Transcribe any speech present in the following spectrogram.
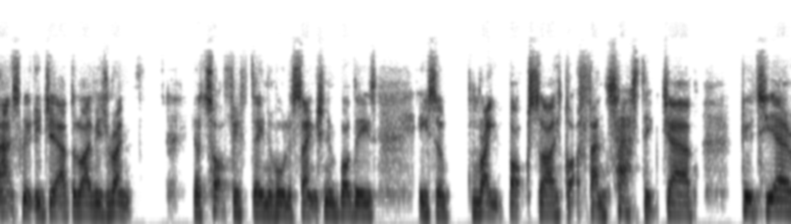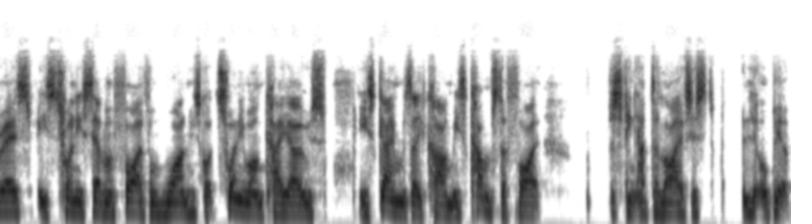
absolutely legit. Abdullaev is ranked you know, top 15 of all the sanctioning bodies. He's a great boxer. He's got a fantastic jab. Gutierrez, he's 27, 5 and 1. He's got 21 KOs. He's game as they come. He's comes to fight. Just think Abdullaev's just a little bit,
